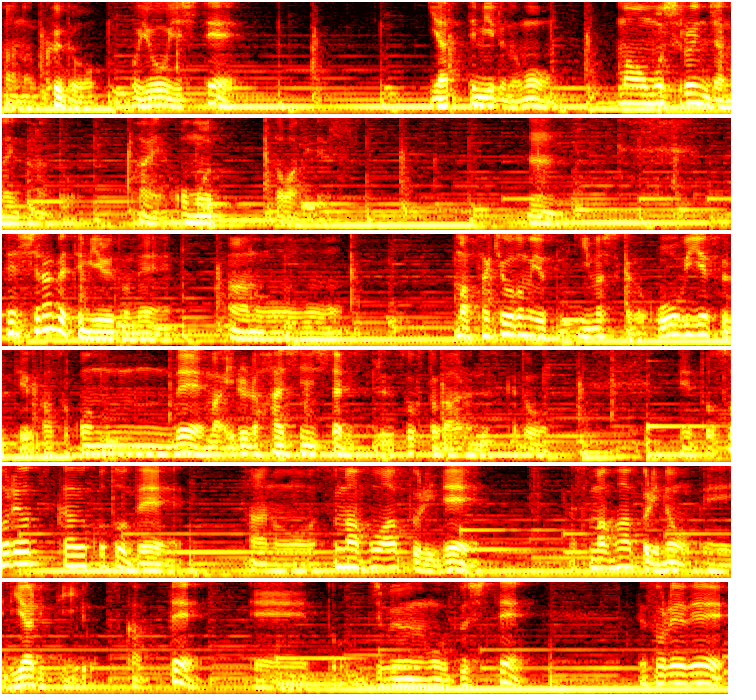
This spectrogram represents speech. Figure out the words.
あの工藤を用意してやってみるのもまあ面白いんじゃないかなと、はい、思ったわけです。うん、で調べてみるとねあのまあ、先ほども言いましたけど OBS っていうパソコンでいろいろ配信したりするソフトがあるんですけど、えー、とそれを使うことであのスマホアプリでスマホアプリの、えー、リアリティを使って、えーと、自分を映してでそれで、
